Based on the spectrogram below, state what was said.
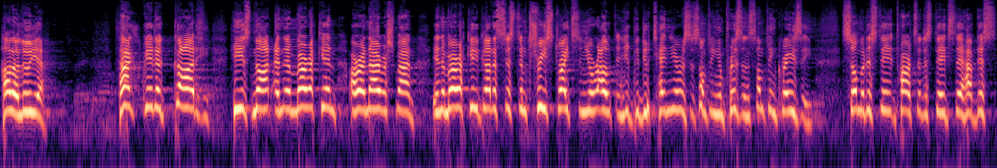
Hallelujah. Thank be to God. He's not an American or an Irishman. In America, you got a system, three strikes and you're out, and you could do 10 years or something in prison, something crazy. Some of the state, parts of the states, they have this.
